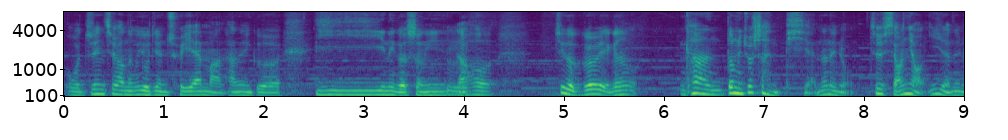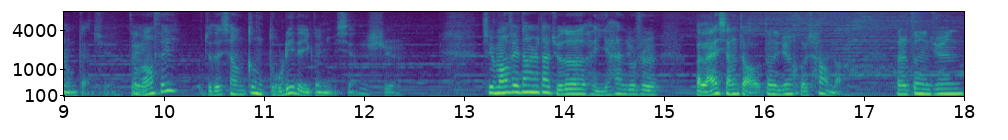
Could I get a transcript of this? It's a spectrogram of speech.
我之前介绍那个《又见炊烟》嘛，他那个一那个声音，嗯然后这个歌也跟你看邓丽君是很甜的那种，就是小鸟依人那种感觉。但对王菲，我觉得像更独立的一个女性。是，其实王菲当时她觉得很遗憾，就是本来想找邓丽君合唱的，但是邓丽君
